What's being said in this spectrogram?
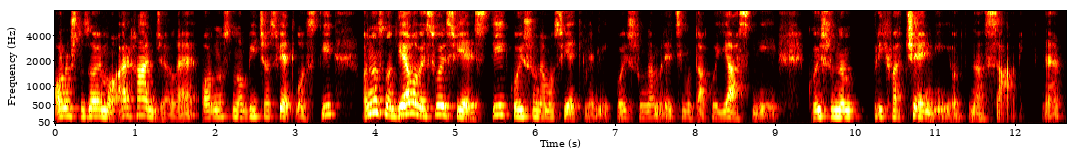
ono što zovemo arhanđele, odnosno bića svjetlosti, odnosno dijelove svoje svijesti koji su nam osvjetljeni, koji su nam recimo tako jasniji, koji su nam prihvaćeniji od nas sami. Ne?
